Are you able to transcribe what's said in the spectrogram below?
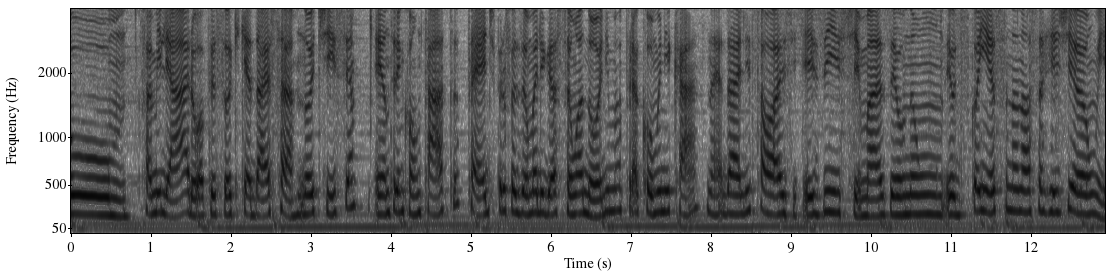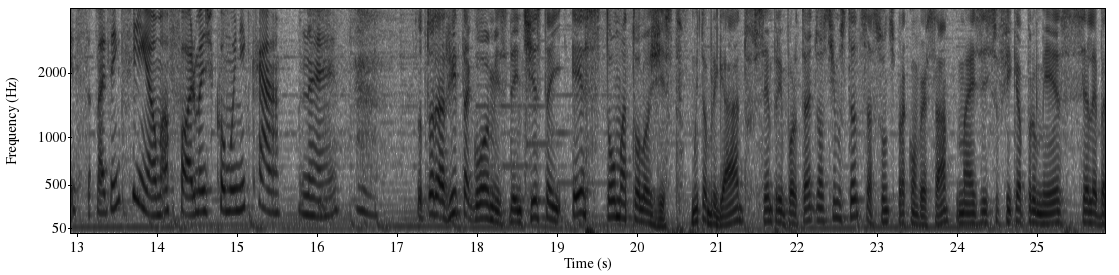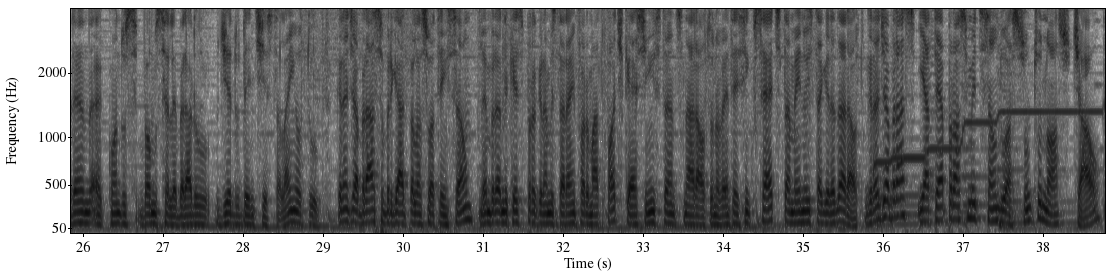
o familiar ou a pessoa que quer dar essa notícia entra em contato, pede para fazer uma ligação anônima para comunicar, né, da halitose. Existe, mas eu não, eu desconheço na nossa região isso. Mas enfim, é uma forma de comunicar, né? Sim. Doutora Rita Gomes, dentista e estomatologista. Muito obrigado, sempre importante. Nós tínhamos tantos assuntos para conversar, mas isso fica para o mês celebrando eh, quando vamos celebrar o Dia do Dentista, lá em outubro. Grande abraço, obrigado pela sua atenção. Lembrando que esse programa estará em formato podcast em instantes na Arauto 957, também no Instagram da Arauto. Um grande abraço e até a próxima edição do Assunto Nosso. Tchau.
